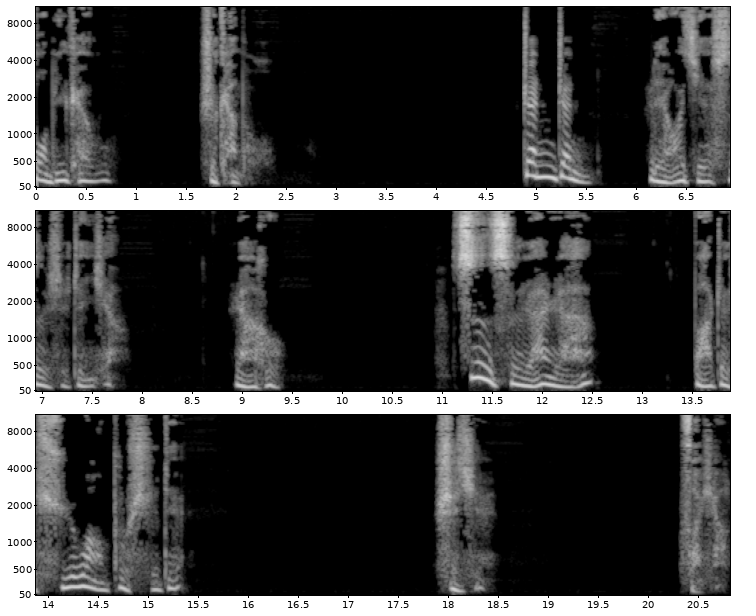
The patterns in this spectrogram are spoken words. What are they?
破迷开悟是看破，真正。了解事实真相，然后自自然然把这虚妄不实的事情放下了，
